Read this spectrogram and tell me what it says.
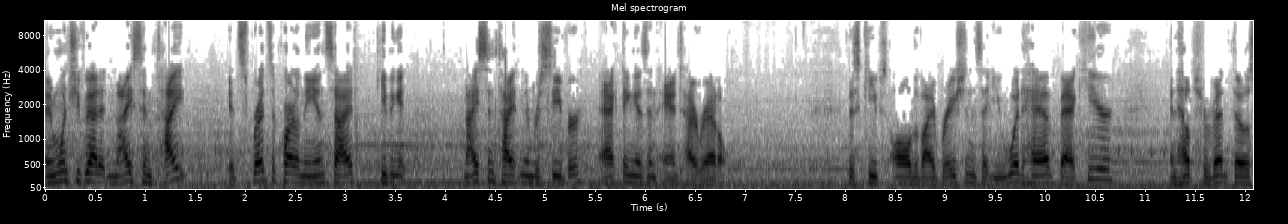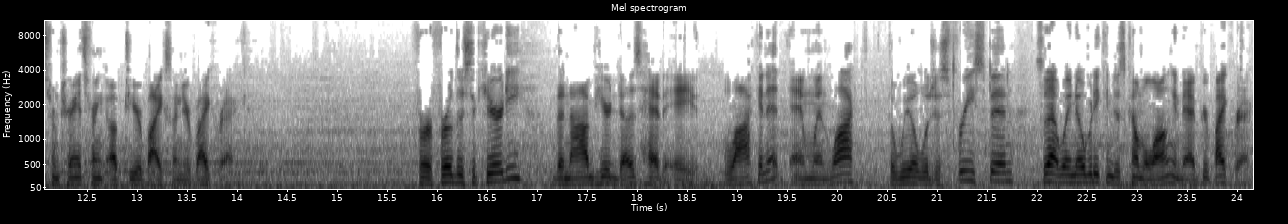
and once you've got it nice and tight it spreads apart on the inside keeping it nice and tight in the receiver acting as an anti-rattle. This keeps all the vibrations that you would have back here and helps prevent those from transferring up to your bikes on your bike rack. For further security, the knob here does have a lock in it and when locked the wheel will just free spin, so that way nobody can just come along and nab your bike rack.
